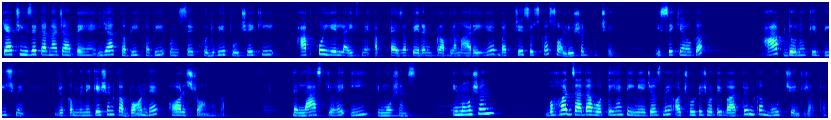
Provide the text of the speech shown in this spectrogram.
क्या चीज़ें करना चाहते हैं, या कभी कभी उनसे खुद भी पूछे कि आपको ये लाइफ में अब एज अ पेरेंट प्रॉब्लम आ रही है, बच्चे से उसका सॉल्यूशन पूछें। इससे क्या होगा? आप दोनों के बीच में जो कम्युनिकेशन का बॉन्ड है, और स्ट्रांग होगा। देन लास्ट जो है ई इमोशंस इमोशन बहुत ज़्यादा होते हैं टीनेजर्स में, और छोटी छोटी बात पे उनका मूड चेंज हो जाता है।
